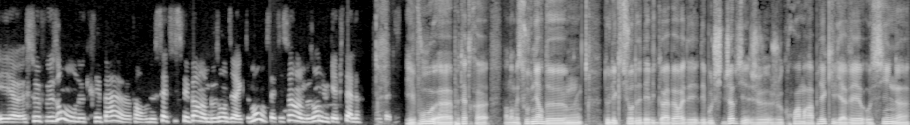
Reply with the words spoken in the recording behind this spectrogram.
Et euh, ce faisant, on ne crée pas, euh, enfin, on ne satisfait pas un besoin directement, on satisfait un besoin du capital. En fait. Et vous, euh, peut-être, euh, dans mes souvenirs de, de lecture de David Graeber et des, des Bullshit Jobs, je, je crois me rappeler qu'il y avait aussi une,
